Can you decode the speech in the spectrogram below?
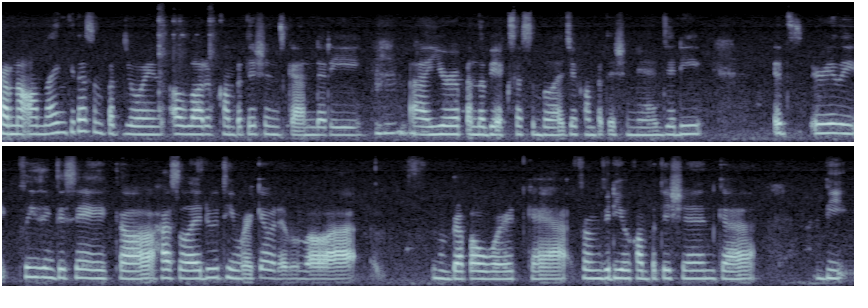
karena online kita sempat join a lot of competitions kan dari uh, Europe and lebih accessible aja competitionnya. Jadi it's really pleasing to say kalau hasil edu teamworknya udah membawa beberapa award kayak from video competition ke B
